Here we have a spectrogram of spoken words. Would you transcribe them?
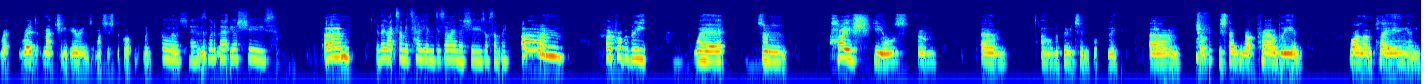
red, red matching earrings that my sister got. With Gorgeous. the What about your shoes? um, Are they like some Italian designer shoes or something? Um, I probably wear some highish heels from um, oh the booting probably. Um, so I'll be standing up proudly and while I'm playing and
